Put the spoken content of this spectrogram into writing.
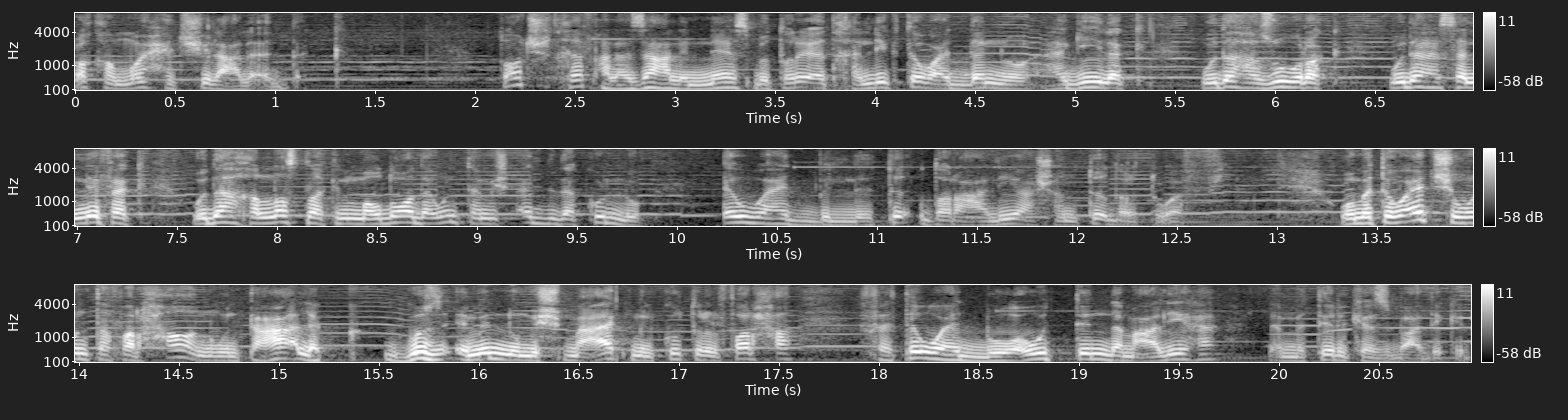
رقم واحد شيل على قدك. تقعدش تخاف على زعل الناس بطريقة تخليك توعد ده إنه هجيلك وده هزورك وده هسلفك وده هخلص لك الموضوع ده وأنت مش قد ده كله. اوعد باللي تقدر عليه عشان تقدر توفي. وما توعدش وانت فرحان وانت عقلك جزء منه مش معاك من كتر الفرحة فتوعد بوعود تندم عليها لما تركز بعد كده.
